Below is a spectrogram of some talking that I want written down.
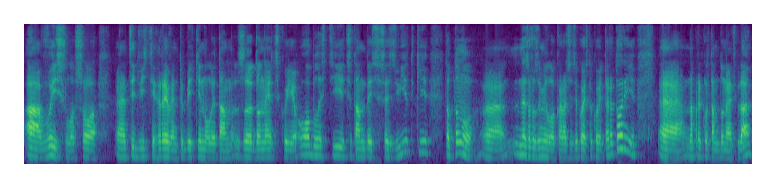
А вийшло, що ці 200 гривень тобі кинули там з Донецької області, чи там десь ще звідки. Тобто, ну е, незрозуміло, коротше, з якоїсь такої території, е, наприклад, там Донецьк, да?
